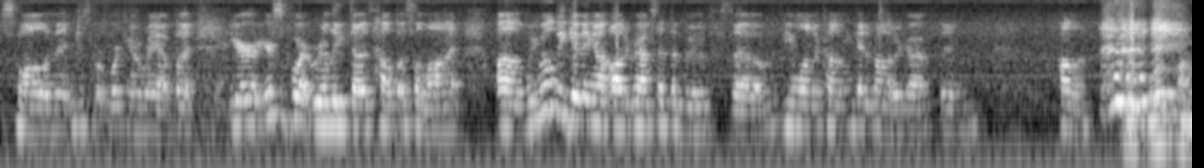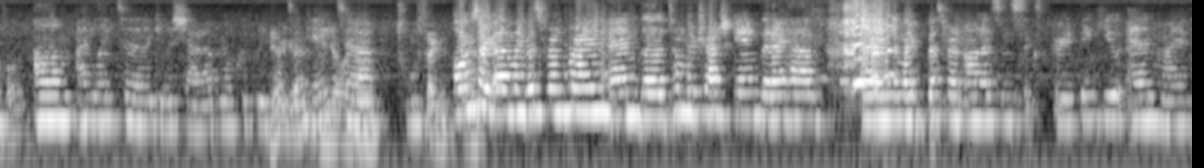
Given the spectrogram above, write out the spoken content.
small and then just working our way up. But your your support really does help us a lot. Um, we will be giving out autographs at the booth, so if you want to come get an autograph, then holla. final thought. Um, I'd like to give a shout out real quickly, if Yeah, that's yeah, okay. got to, like uh, two seconds. Oh, I'm sorry. Uh, my best friend Brian and the Tumblr trash gang that I have, and my best friend Anna since sixth grade. Thank you, and my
